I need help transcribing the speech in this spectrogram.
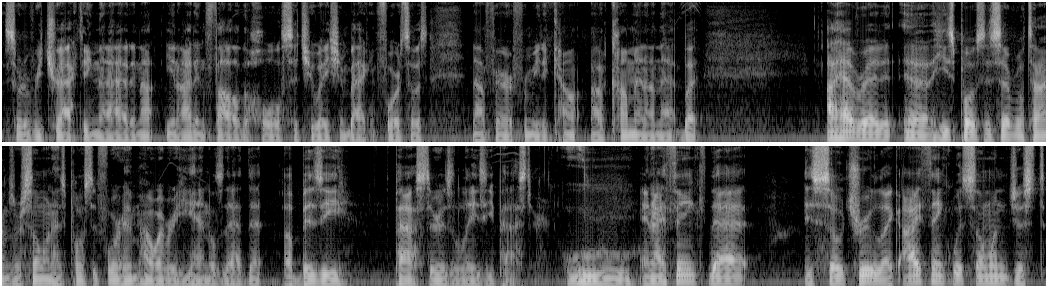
sort of retracting that. And I, you know, I didn't follow the whole situation back and forth, so it's not fair for me to count, uh, comment on that. But I have read. Uh, he's posted several times, or someone has posted for him. However, he handles that. That a busy pastor is a lazy pastor. Ooh. And I think that is so true. Like I think with someone just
